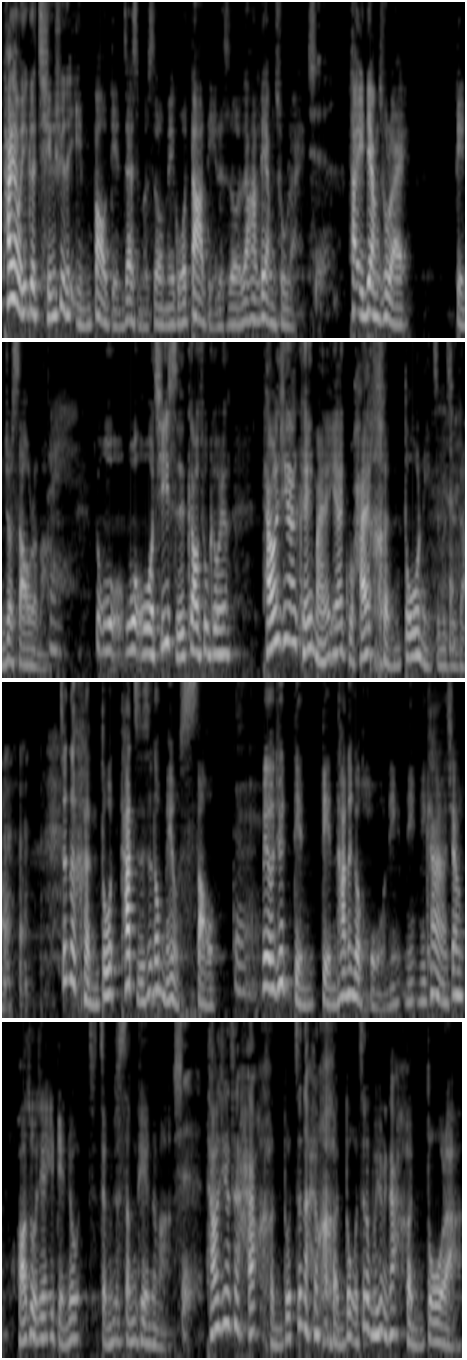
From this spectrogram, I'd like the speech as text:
它有一个情绪的引爆点在什么时候？美国大跌的时候，让它亮出来，是，它一亮出来，点就烧了嘛，对，我我我其实告诉各位。台湾现在可以买的 AI 股还很多，你知不知道？真的很多，它只是都没有烧，对，没有去点点它那个火。你你你看啊，像华硕，我今天一点就整个就升天了嘛。是，台湾现在还有很多，真的还有很多，我真的不信你看很多啦。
